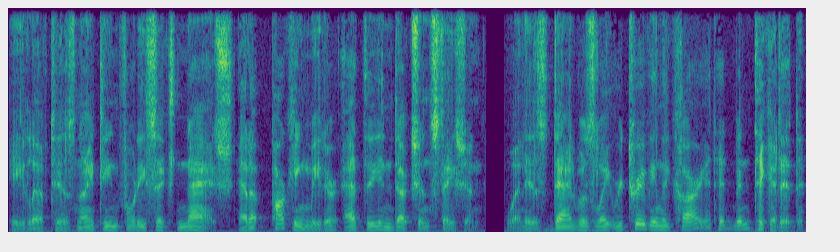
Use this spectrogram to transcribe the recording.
He left his 1946 Nash at a parking meter at the induction station. When his dad was late retrieving the car, it had been ticketed.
